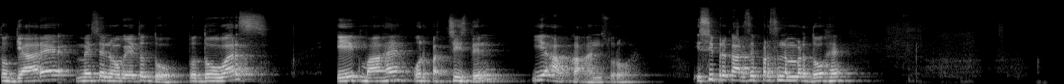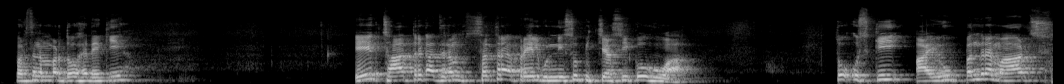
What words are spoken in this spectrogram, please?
तो 11 में से नौ गए तो दो तो दो वर्ष, एक माह है और 25 दिन, ये आपका आंसर हुआ। इसी प्रकार से प्रश्न नंबर दो है। प्रश्न नंबर दो है, देखिए। एक छात्र का जन्म 17 अप्रैल उन्नीस को हुआ। तो उसकी आयु 15 मार्च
